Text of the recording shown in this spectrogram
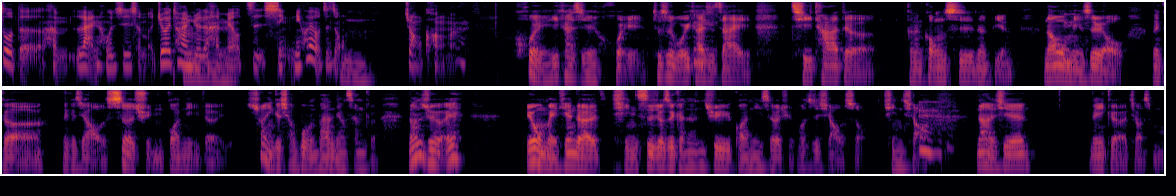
做的很烂或者是什么，就会突然觉得很没有自信。你会有这种状况吗？会，一开始也会，就是我一开始在其他的可能公司那边，然后我们也是有那个。那个叫社群管理的，算一个小部门，反正两三个。然后就觉得，哎，因为我每天的形式就是可能去管理社群或者是销售、行销。那有些那个叫什么，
